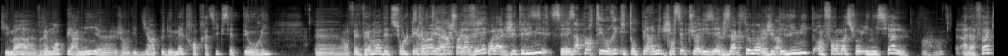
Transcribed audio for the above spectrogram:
qui m'a vraiment permis, euh, j'ai envie de dire, un peu de mettre en pratique cette théorie euh, en fait, vraiment d'être sur le Parce terrain. que le terrain, et tu l'avais. Voilà, j'étais limite. C'est- les apports théoriques qui t'ont permis de conceptualiser. Exactement. Et j'étais limite en formation initiale Mhm. à la fac,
